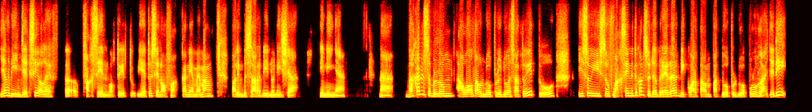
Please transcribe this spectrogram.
yang diinjeksi oleh uh, vaksin waktu itu yaitu Sinovac kan yang memang paling besar di Indonesia ininya. Nah, bahkan sebelum awal tahun 2021 itu isu-isu vaksin itu kan sudah beredar di kuartal 4 2020 lah. Jadi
